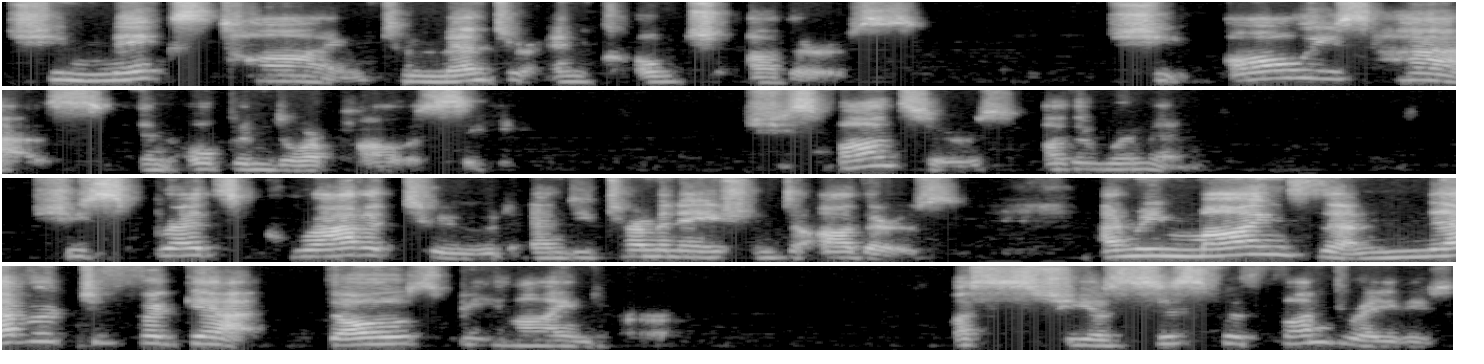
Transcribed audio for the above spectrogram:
She makes time to mentor and coach others. She always has an open door policy. She sponsors other women. She spreads gratitude and determination to others and reminds them never to forget those behind her. She assists with fundraising,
